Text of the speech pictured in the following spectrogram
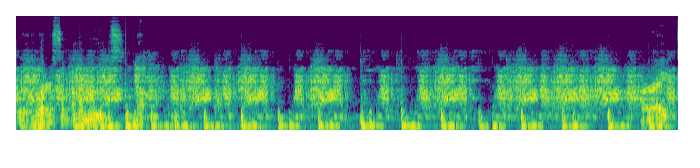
Wait, what are some other moves? No. Alright.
